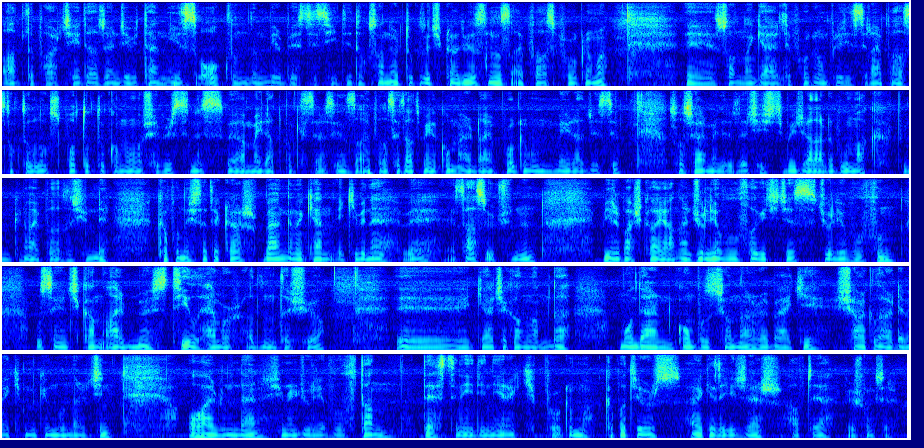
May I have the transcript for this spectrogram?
adlı parçaydı. Az önce biten Nils Oakland'ın bir bestesiydi. 94.9 Açık Radyosu'nuz iPlus programı e, sonuna geldi. Program playlistleri iPlus.blogspot.com'dan ulaşabilirsiniz veya mail atmak isterseniz iPlus.mail.com her daim programın mail adresi. Sosyal medyada çeşitli mecralarda bulmak mümkün iPlus'ı. Şimdi kapanışta tekrar Bang Ken ekibine ve esas üçünün bir başka ayağına Julia Wolf'a geçeceğiz. Julia Wolf'un bu sene çıkan albümü Steel Hammer adını taşıyor. Ee, gerçek anlamda modern kompozisyonlar ve belki şarkılar demek mümkün bunlar için. O albümden şimdi Julia Wolf'tan Destiny'yi dinleyerek programı kapatıyoruz. Herkese geceler. Haftaya görüşmek üzere.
